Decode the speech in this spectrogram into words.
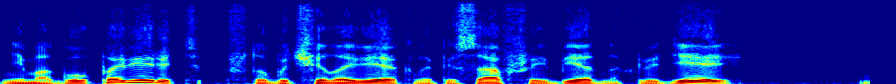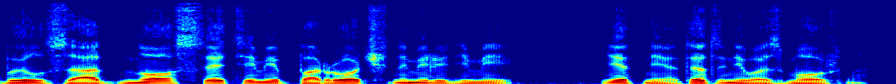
Не могу поверить, чтобы человек, написавший бедных людей, был заодно с этими порочными людьми. Нет, нет, это невозможно.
